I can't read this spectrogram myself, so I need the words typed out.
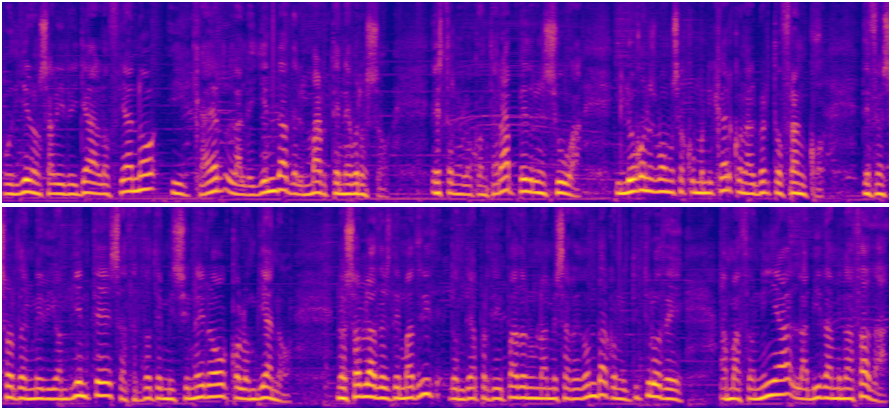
pudieron salir ya al océano y caer la leyenda del mar tenebroso. Esto nos lo contará Pedro Insúa. Y luego nos vamos a comunicar con Alberto Franco, defensor del medio ambiente, sacerdote misionero colombiano. Nos habla desde Madrid, donde ha participado en una mesa redonda con el título de Amazonía, la vida amenazada,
